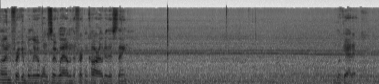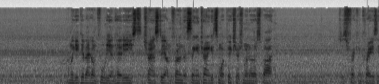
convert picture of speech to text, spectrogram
Unfreaking believable. I'm so glad I'm in the freaking car. Look at this thing. Look at it. I'm gonna get back on 40 and head east, try and stay out in front of this thing and try and get some more pictures from another spot. Just freaking crazy.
